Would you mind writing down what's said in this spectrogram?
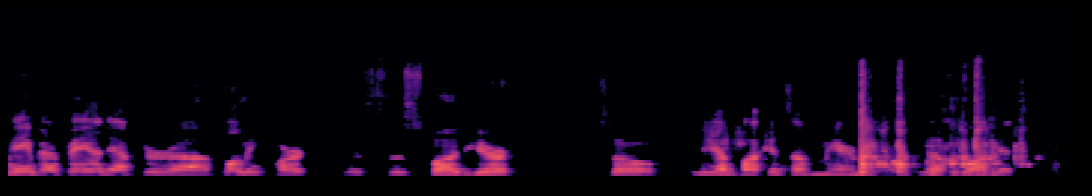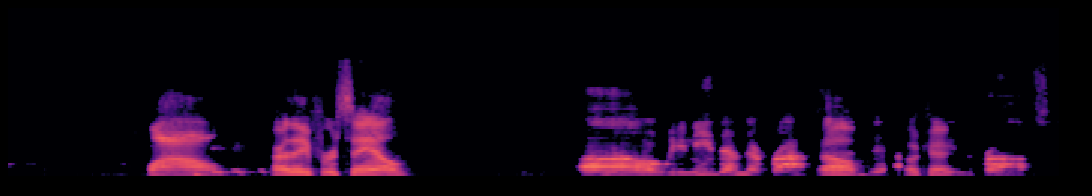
named our band after uh, plumbing part. It's the Spud here. So We got buckets of them here. in you have the bucket. Wow. Are they for sale? Uh, no, we need them. They're props. Oh, yeah, okay. need the props.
